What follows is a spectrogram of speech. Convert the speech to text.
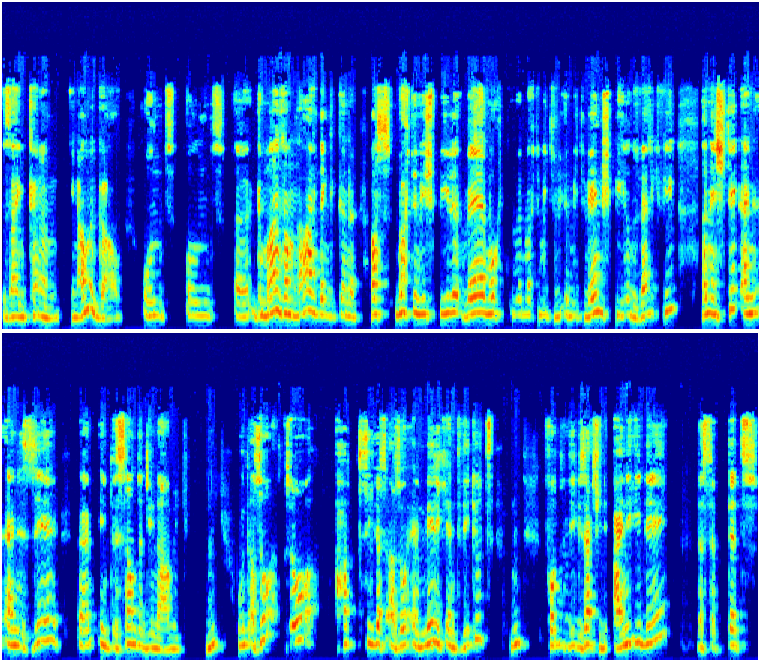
sein können in Ammergau und, und äh, gemeinsam nachdenken können, was möchten wir spielen, wer, möchte, möchte mit, mit wem spielen und weiß ich viel, dann entsteht eine, eine sehr äh, interessante Dynamik. Hm? Und also, so hat sich das also allmählich entwickelt, hm? von, wie gesagt, eine Idee, das Septett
